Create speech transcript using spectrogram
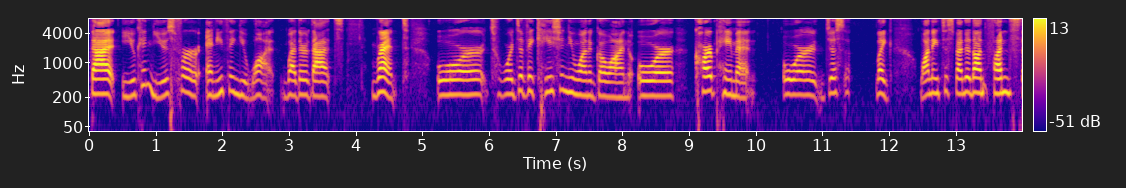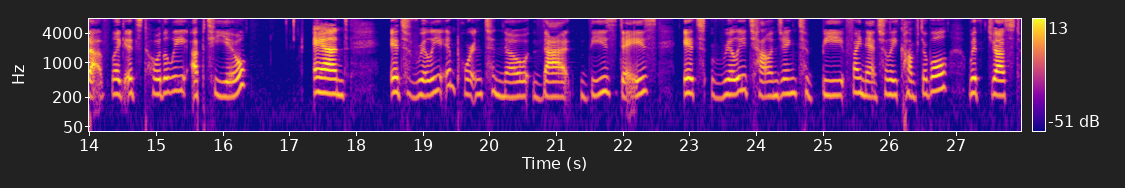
that you can use for anything you want, whether that's rent or towards a vacation you want to go on or car payment or just like wanting to spend it on fun stuff. Like it's totally up to you. And it's really important to know that these days it's really challenging to be financially comfortable with just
